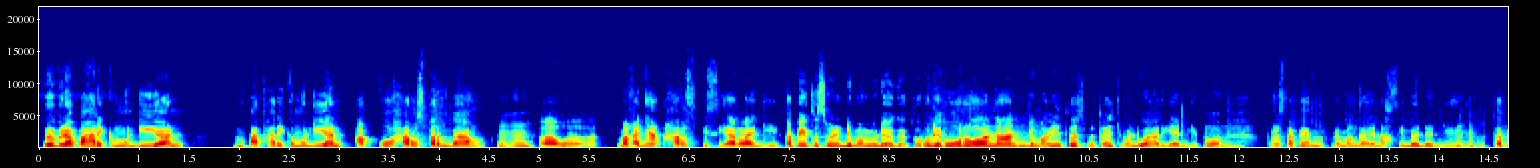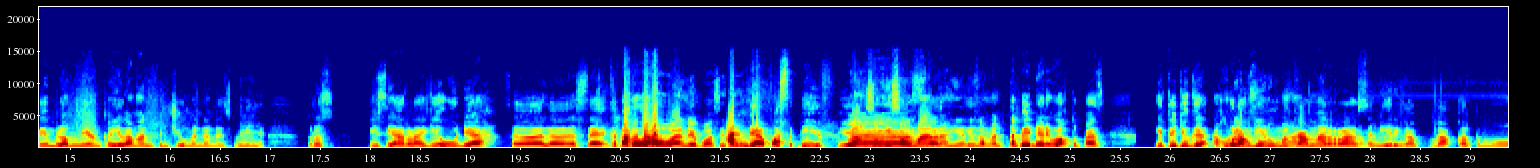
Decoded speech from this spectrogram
beberapa hari kemudian empat hari kemudian aku harus terbang Mm-mm. eh, u- makanya harus PCR lagi Tapi itu sebenarnya demamnya udah agak turun. udah turun nah Hmm. demamnya itu sebetulnya cuma dua harian gitu Hmm. terus tapi memang nggak enak sih badannya Mm-mm. gitu tapi belum yang kehilangan penciuman dan lain sebagainya Mm. terus PCR lagi udah selesai ketahuan Ketahuan deh positif. anda positif Langsung Yes, isoman la- akhirnya. isoman tapi dari waktu pas itu juga aku Udah di langsung di, rumah aja, kamar ke mana-mana. sendiri nggak nggak ketemu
